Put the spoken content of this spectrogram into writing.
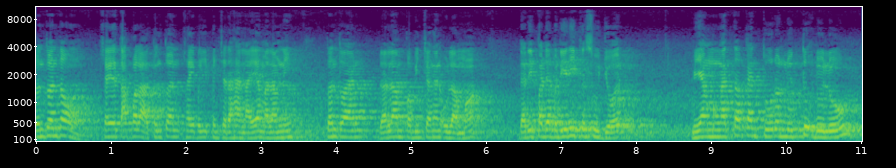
Tuan-tuan tahu, saya tak apalah. Tuan-tuan saya bagi pencerahan lah ya malam ni. Tuan-tuan, dalam perbincangan ulama, daripada berdiri ke sujud, yang mengatakan turun lutut dulu,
